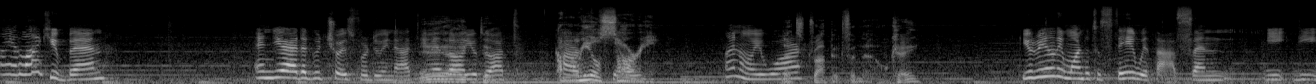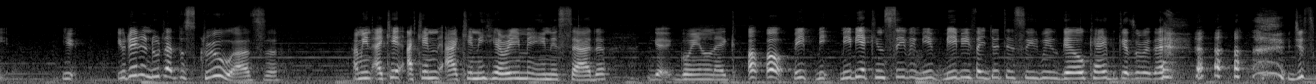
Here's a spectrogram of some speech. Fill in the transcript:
I like you, Ben. And you had a good choice for doing that, even Yeah, though I you did. got. I'm real killed. sorry. I know you are. Let's drop it for now, okay? You really wanted to stay with us, and the the you you didn't do that to screw us. I mean, I can I can I can hear him in his head, g- going like, oh oh, maybe, maybe I can save it. Maybe, maybe if I do this, it will go okay because of that. Just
